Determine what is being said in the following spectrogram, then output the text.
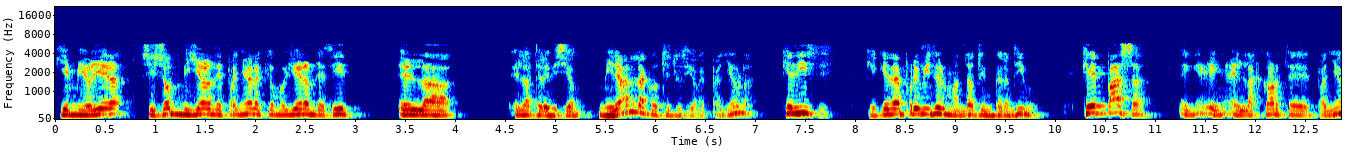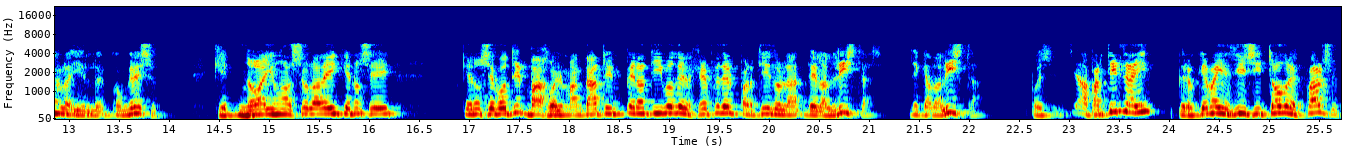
quien me oyera, si son millones de españoles que me oyeran decir en la, en la televisión, mirad la Constitución española, ¿qué dice? Que queda prohibido el mandato imperativo. ¿Qué pasa en, en las Cortes españolas y en el Congreso? Que no hay una sola ley que no se que no se vote bajo el mandato imperativo del jefe del partido, de las listas, de cada lista. Pues a partir de ahí, ¿pero qué va a decir si todo es falso?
